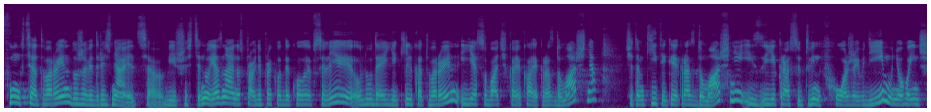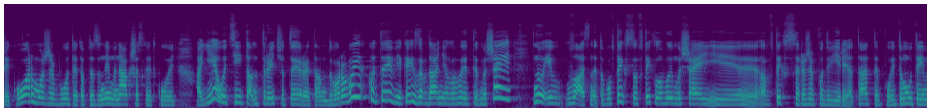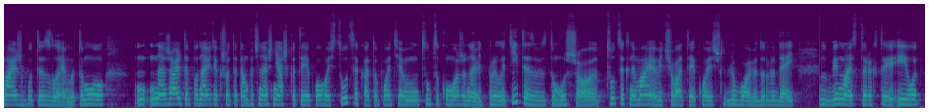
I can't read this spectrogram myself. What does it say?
Функція тварин дуже відрізняється в більшості. Ну я знаю насправді приклади, коли в селі у людей є кілька тварин, і є собачка, яка якраз домашня, чи там кіт, який якраз домашній, і якраз от він вхожий в дім, у нього інший кор може бути, тобто за ним інакше слідкують. А є оці там 3-4 там дворових коти, в яких завдання ловити мишей. Ну і власне, тобто в тих в тих лови мишей, і, а в тих стережи подвір'я. Та типу, і тому ти і маєш бути злим. Тому. На жаль, типу, навіть якщо ти там починаєш няшкати якогось цуцика, то потім цуцику може навіть прилетіти, тому що цуцик не має відчувати якоїсь любові до людей. Він має стерегти. І от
